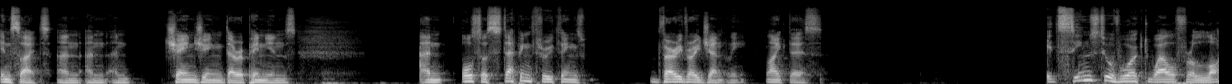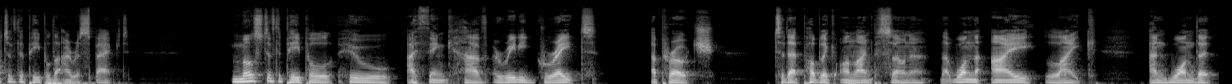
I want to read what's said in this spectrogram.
insights and, and, and changing their opinions. And also stepping through things very, very gently, like this, it seems to have worked well for a lot of the people that I respect. Most of the people who I think have a really great approach to their public online persona, that one that I like, and one that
